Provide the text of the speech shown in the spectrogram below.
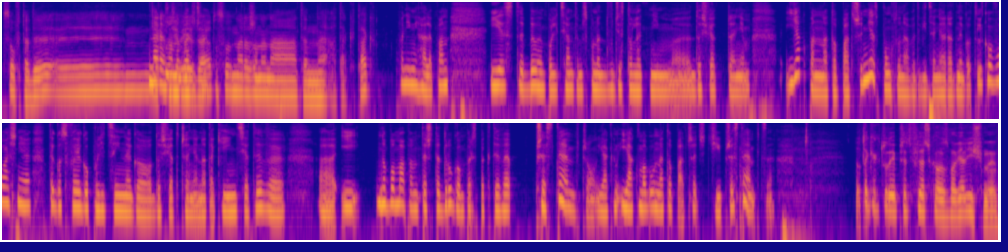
są wtedy, yy, narażone jak ludzie wyjeżdżają, to są narażone na ten atak, tak? Panie Michale, pan jest byłym policjantem z ponad 20-letnim e, doświadczeniem. Jak pan na to patrzy? Nie z punktu nawet widzenia radnego, tylko właśnie tego swojego policyjnego doświadczenia na takie inicjatywy e, i no bo ma pan też tę drugą perspektywę przestępczą. Jak, jak mogą na to patrzeć ci przestępcy? No tak jak tutaj przed chwileczką rozmawialiśmy. E,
